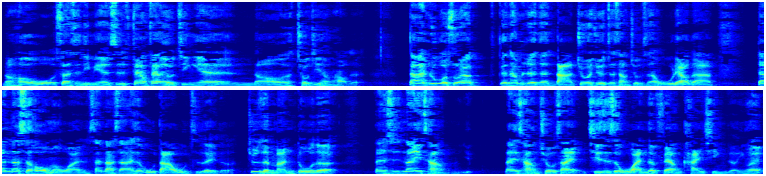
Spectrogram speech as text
然后我算是里面是非常非常有经验，然后球技很好的。当然，如果说要跟他们认真打，就会觉得这场球是很无聊的啊。但那时候我们玩三打三还是五打五之类的，就人蛮多的。但是那一场那一场球赛其实是玩的非常开心的，因为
